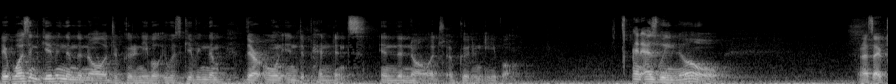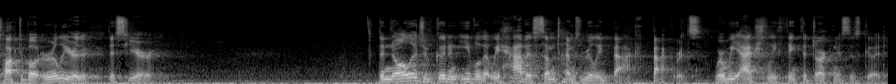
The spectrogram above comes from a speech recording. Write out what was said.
It wasn't giving them the knowledge of good and evil, it was giving them their own independence in the knowledge of good and evil. And as we know, and as I've talked about earlier this year, the knowledge of good and evil that we have is sometimes really back backwards, where we actually think the darkness is good.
